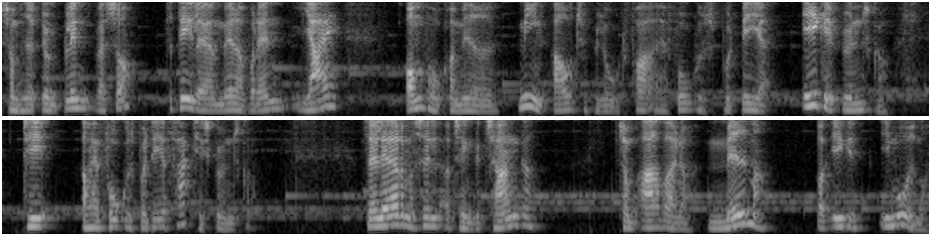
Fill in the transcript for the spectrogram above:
som hedder Døm blind, hvad så? Så deler jeg med dig, hvordan jeg omprogrammerede min autopilot fra at have fokus på det, jeg ikke ønsker, til at have fokus på det, jeg faktisk ønsker. Så jeg lærte mig selv at tænke tanker, som arbejder med mig og ikke imod mig.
